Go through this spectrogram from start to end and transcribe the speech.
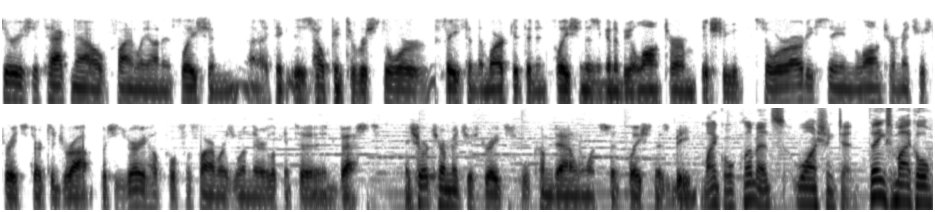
serious attack now, finally, on inflation, I think, is helping to restore faith in the market that inflation isn't going to be a long term issue. So we're already seeing long term interest rates start to drop, which is very helpful for farmers when they're looking to invest. And short term interest rates will come down once inflation is beat. Michael Clements, Washington. Thanks, Michael.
